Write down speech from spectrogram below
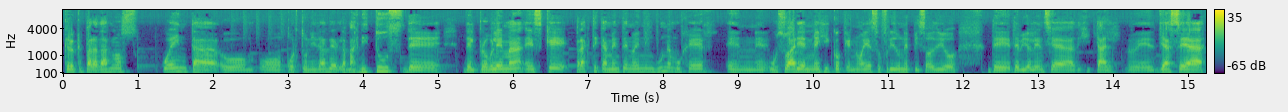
creo que para darnos cuenta o, oportunidad de la magnitud de, del problema es que prácticamente no hay ninguna mujer en, usuaria en México que no haya sufrido un episodio de, violencia digital, eh, ya sea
